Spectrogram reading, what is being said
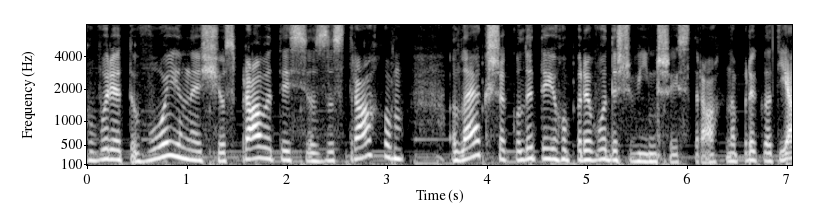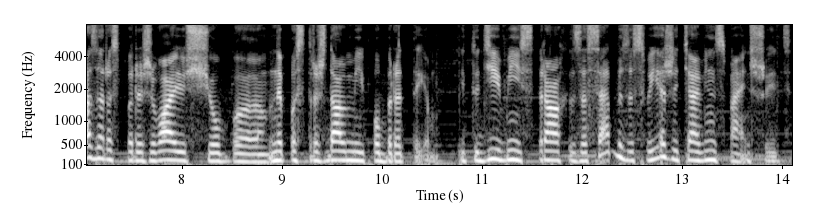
говорять воїни, що справитись з страхом легше, коли ти його переводиш в інший страх. Наприклад, я зараз переживаю, щоб е, не постраждав мій побратим, і тоді мій страх за себе, за своє життя він зменшується.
